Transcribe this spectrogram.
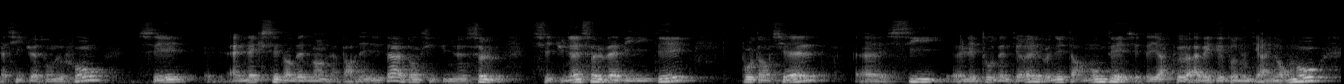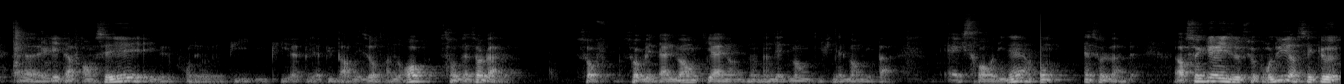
la situation de fond, c'est un excès d'endettement de la part des États, donc c'est une insolvabilité potentielle euh, si les taux d'intérêt venaient à remonter. C'est-à-dire qu'avec des taux d'intérêt normaux, euh, l'État français, et, puis, la, plupart des autres en Europe, sont insolvables. Sauf, l'État allemand qui a un, endettement qui finalement n'est pas extraordinaire, sont insolvables. Alors ce qui risque de se produire, c'est que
